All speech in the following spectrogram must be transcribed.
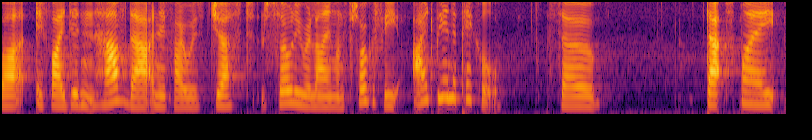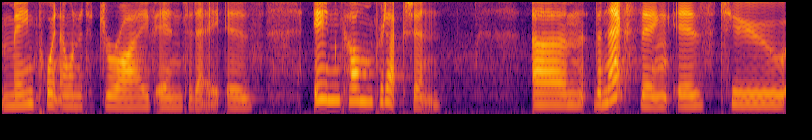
But if I didn't have that, and if I was just solely relying on photography, I'd be in a pickle. So that's my main point I wanted to drive in today is income protection. Um, the next thing is to,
